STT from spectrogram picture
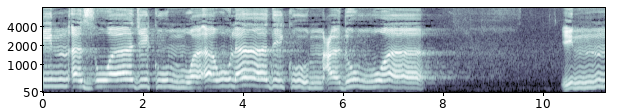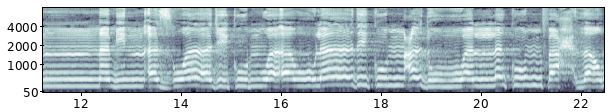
min azwajikum wa auladikum aduwwan إن من أزواجكم وأولادكم عدوا لكم فاحذروهم.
